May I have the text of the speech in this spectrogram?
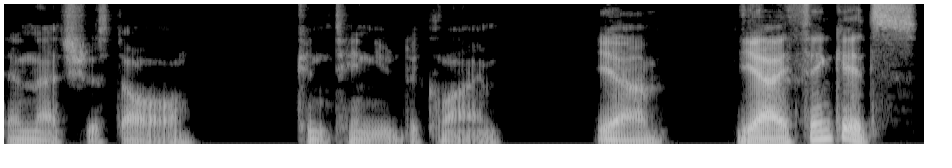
then that's just all continued to climb. Yeah. Yeah, I think it's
